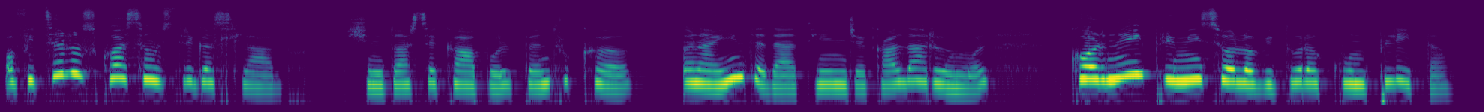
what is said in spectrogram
Ofițerul scoase un strigă slab și întoarse capul pentru că, înainte de a atinge caldarâmul, Cornei primise o lovitură cumplită,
